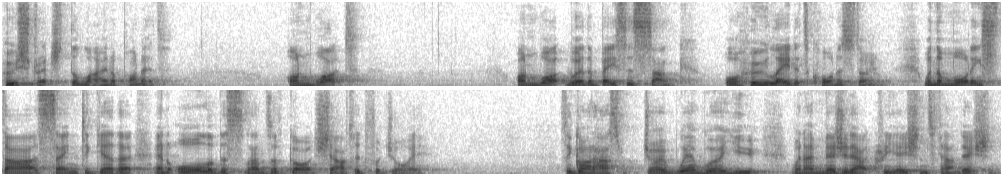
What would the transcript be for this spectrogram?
who stretched the line upon it? On what? On what were the bases sunk? Or who laid its cornerstone? When the morning stars sang together and all of the sons of God shouted for joy. See, God asked Job, Where were you when I measured out creation's foundation?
